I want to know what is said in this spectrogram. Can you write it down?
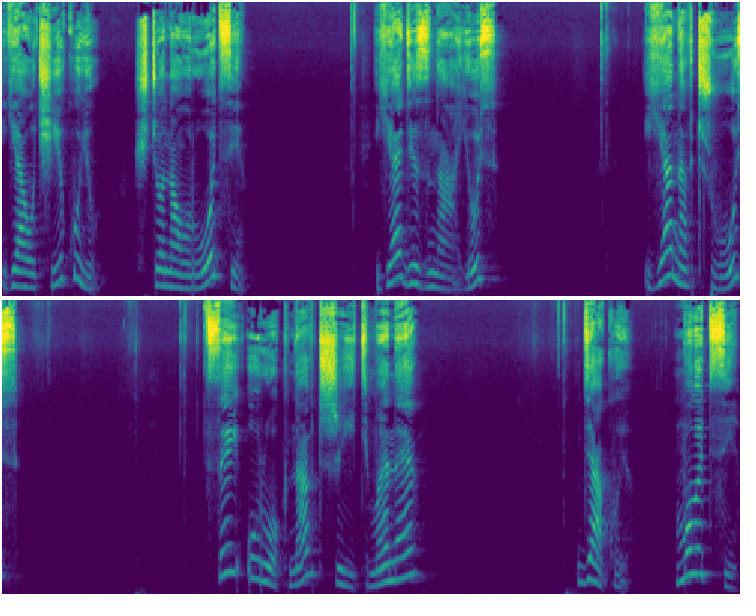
Я очікую, що на уроці я дізнаюсь, я навчусь. Цей урок навчить мене. Дякую. Молодці.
